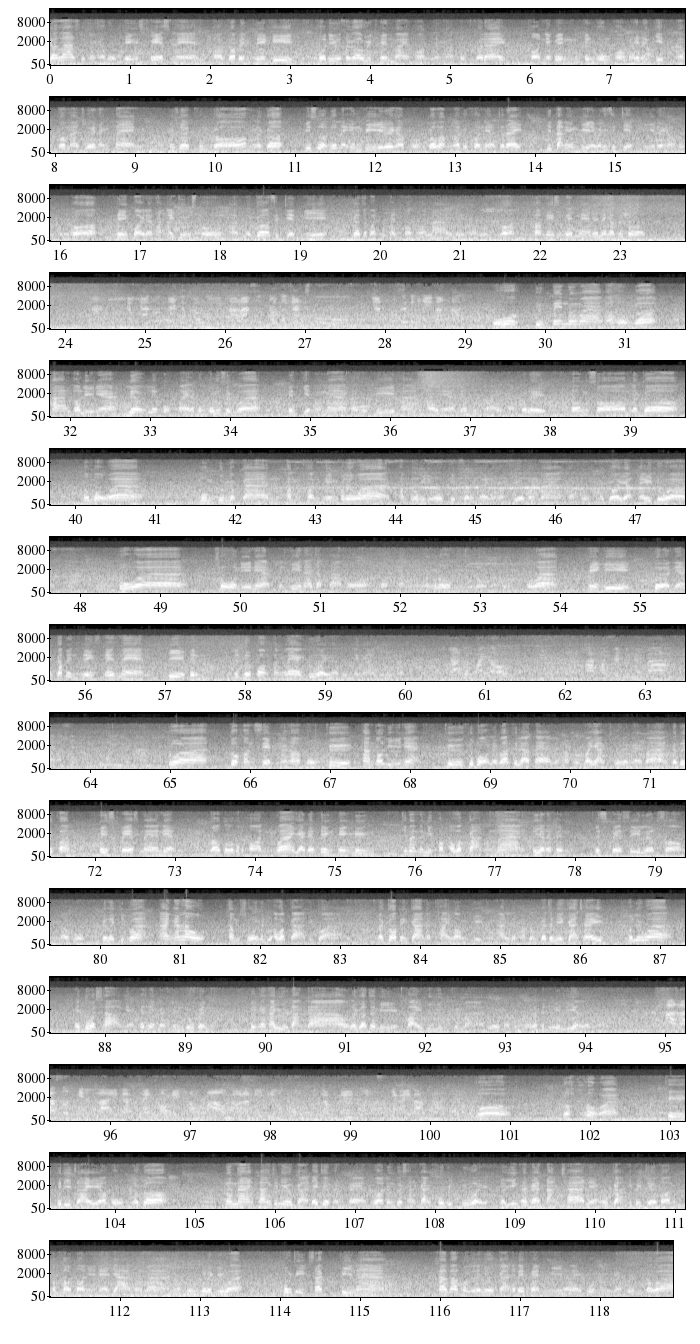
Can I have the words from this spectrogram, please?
ก็ล่าสุดนะครับผมเพลง Spaceman เอ่อก็เป็นเพลงที่ produce แล้วก็ written by Hon เลยครับผมก็ได้ Hon เนี่ยเป็นเป็นวงของประเทศอังกฤษครับก็มาช่วยทั้งแต่งมาช่วยคุมร้อง แล้วก็มีส่วนร่วมใน MV ด้วยครับผมก็หวังว่าทุกคนเนี่ยจะได้ติดตาม MV ในวันที่ 17 นี้ด้วยครับผมก็เพลงปล่อยแล้วทาง iTunes Store ครับแล้วก็ 17 นี้ก็จะปล่อยทุกแพลตฟอร์มออนไลน์เลยครับผมก็ฝากเพลง Spaceman ด้วยนะครับทุกคนอะกับกานกับเกาหลีค่ะล่าสุดเรามีการโชว์งานของเราเป็นยังไงบ้างคะโอ้ตื่นเต้นมากๆครับผมก็ทางเกาหลีเนี่ยเลือกเลือกผมไปแล้วผมก็รู้สึกว่าเป็นเกียรติมากๆครับผมที่ทางเขาเนี่ยเลือกผมไปครับก็เลยต้องซ้อมแล้วก็ต้องบอกว่าลงทุนกับการทำคอนเทนต์เขาเรียกว่าทำตัววิดีโอคลิปส่งไปนะครับเยอะมากๆครับผมแล้วก็อยากให้ตัวตัวโชว์นี้เนี่ยเป็นที่น่าจับตามองของทั้งทั้งโลกนี้เลยครับผมเพราะว่า เพลงที่เปิดเนี่ยก็เป็นเพลง Space Man ที่เป็นเป็นเพอร์ฟอร์มครั้งแรกด้วยครับผมในงานนี้ครับย้อนกลับไปเราพาคอนเซ็ปต์ยังไงบ้างได้คอนเซ็ปต์ที่ดูยังไงบ้างตัวตัวคอนเซปต์นะครับผมคือทางเกาหลีเนี่ยคือคือบอกเลยว่าคือแล้วแต่เลยครับผมว่าอยากโชว์ยังไงบ้าง แต่ด้วยความเพลง Spaceman เนี่ยเราโตกับฮอนว่าอยากได้เพลงเพลงหนึ่งที่มันมันมีความอวกาศมากๆเราอยากได้เป็นเป็น Spacey Love Song ครับผมก็เลยคิดว่าอะงั้นเราทำโชว์ให้มันดูอวกาศดีกว่า แล้วก็เป็นการแบบถ่ายลองเทคทั้งอันเลยครับผมก็จะมีการใช้เขาเรียกว่าไอตัวฉากเนี่ยก็จะเป็นแบบเป็นดูเป็นเป็นคล้ายๆอยู่ต่างดาว แล้วก็จะมีไฟที่ยิงขึ้นมาด้วยครับผมเหมือนกับเป็นเอเลี่ยนอะไรอย่างเงี้ยค่ะล่าสุดเห็นไลฟ์แบบขายของในเผาเปล่าเนาะแล้วมีวิดีโอคอลคุยกับแฟนด้วยรู้สึกยังไงบ้างคะก็ก็บอกว่าคือคือดีใจครับผมแล้วก็ นานๆครั้งจะมีโอกาสได้เจอแฟนๆเพราะว่าเนื่องด้วยสถานการณ์โควิดด้วย แล้วยิ่งแฟนๆต่างชาติเนี่ยโอกาสที่ไปเจอตอนกับเขาตอนนี้เนี่ยยากมากๆครับผมก็เลยคิดว่าคงจะอีกสักปีหน้าคาดว่าคงจะได้มีโอกาสได้ไปแฟนมีตอะไรพวกนี้ครับผมแต่ว่า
